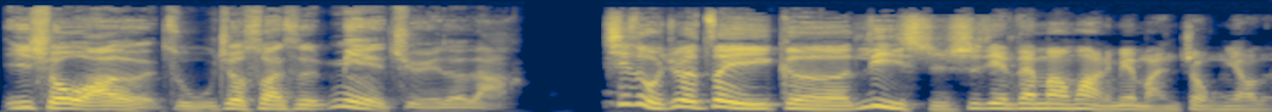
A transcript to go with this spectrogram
伊修瓦尔族就算是灭绝了啦。其实我觉得这一个历史事件在漫画里面蛮重要的。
